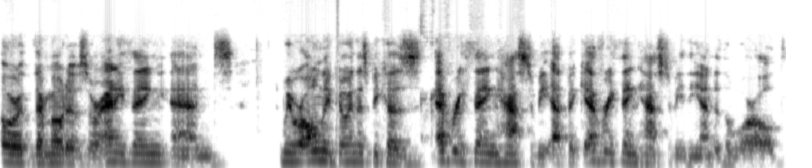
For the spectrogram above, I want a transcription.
or their motives or anything and we were only doing this because everything has to be epic everything has to be the end of the world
